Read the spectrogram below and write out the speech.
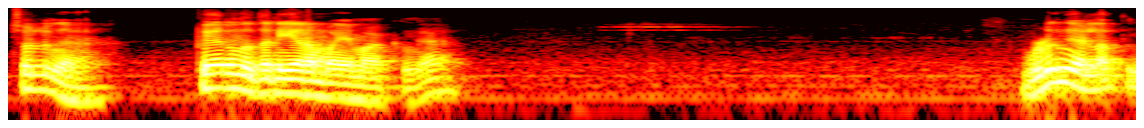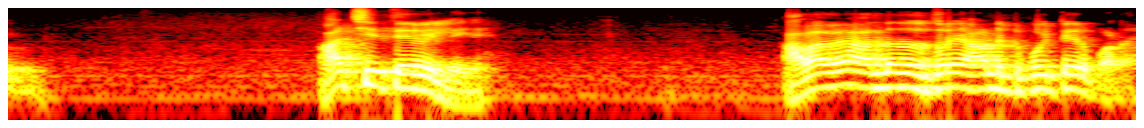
சொல்லுங்கள் பேருந்து தனியார மயமாக்குங்க. விடுங்க எல்லாத்தையும். ஆட்சியே தேவையில்லையே. அவன் அந்தந்த துறையை ஆண்டுட்டு போயிட்டே இருப்பானே.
